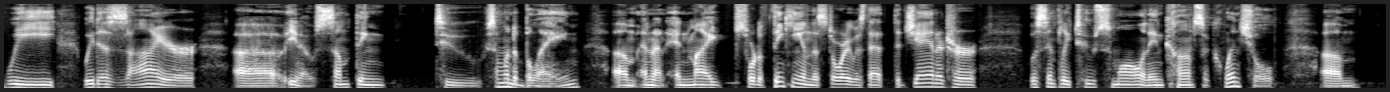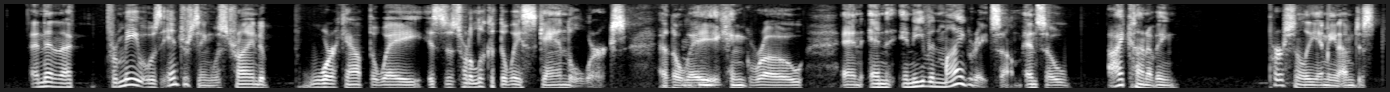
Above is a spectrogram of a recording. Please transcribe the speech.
we we desire uh, you know something to someone to blame, um, and and my sort of thinking in the story was that the janitor was simply too small and inconsequential. Um, and then I, for me, what was interesting was trying to work out the way is to sort of look at the way scandal works and the mm-hmm. way it can grow and and and even migrate some. And so I kind of I mean personally, I mean, I'm just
